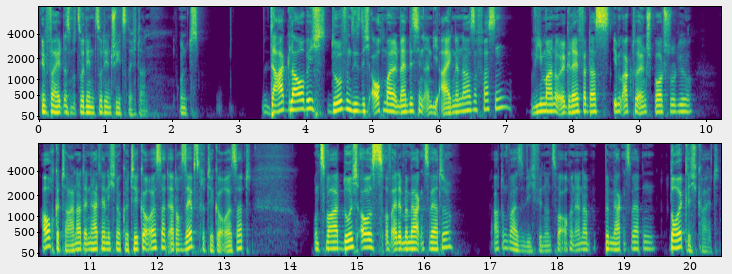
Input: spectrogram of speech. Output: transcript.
im Verhältnis zu den, zu den Schiedsrichtern. Und da glaube ich, dürfen sie sich auch mal ein bisschen an die eigene Nase fassen, wie Manuel Gräfe das im aktuellen Sportstudio auch getan hat. Denn er hat ja nicht nur Kritik geäußert, er hat auch selbst Kritik geäußert. Und zwar durchaus auf eine bemerkenswerte Art und Weise, wie ich finde. Und zwar auch in einer bemerkenswerten Deutlichkeit.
